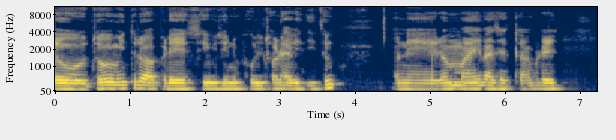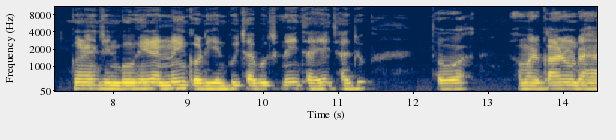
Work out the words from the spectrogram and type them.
તો જો મિત્રો, આપણે શિવજીનું ફૂલ ચડાવી દીધું અને રમવા આવ્યા છે, તો આપણે ગણેશજીને બહુ હેરાન નહીં કરીએ પૂછાપૂછ નહીં થાય એ જાજુ. તો અમારા કાનુડા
